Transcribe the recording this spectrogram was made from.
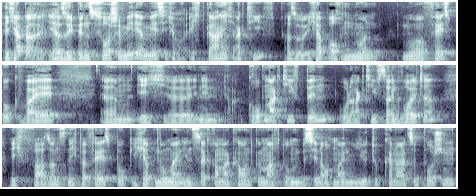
Ich habe, also ich bin Social Media mäßig auch echt gar nicht aktiv. Also ich habe auch nur nur Facebook, weil ähm, ich äh, in den Gruppen aktiv bin oder aktiv sein wollte. Ich war sonst nicht bei Facebook. Ich habe nur meinen Instagram-Account gemacht, um ein bisschen auch meinen YouTube-Kanal zu pushen.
